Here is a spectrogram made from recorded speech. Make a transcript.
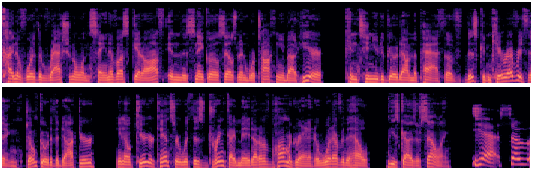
kind of where the rational and sane of us get off. And the snake oil salesman we're talking about here continue to go down the path of this can cure everything. Don't go to the doctor. You know, cure your cancer with this drink I made out of a pomegranate or whatever the hell these guys are selling. Yeah. So,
